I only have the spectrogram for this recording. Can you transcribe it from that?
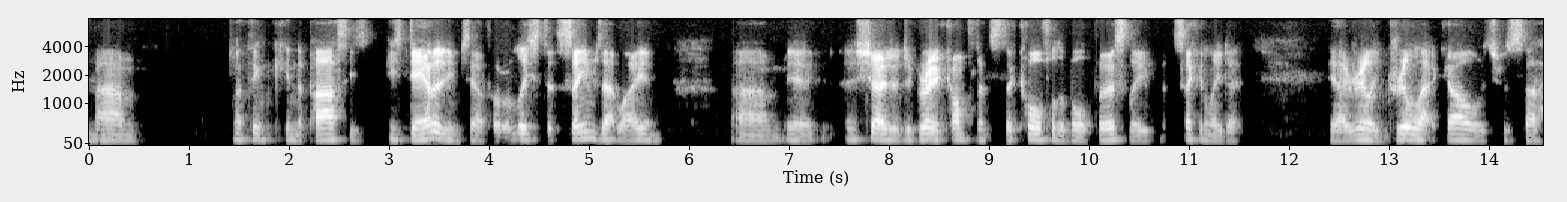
Mm. Um, I think in the past he's he's doubted himself, or at least it seems that way, and um, yeah, it showed a degree of confidence to call for the ball firstly, but secondly to yeah really drill that goal, which was uh,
